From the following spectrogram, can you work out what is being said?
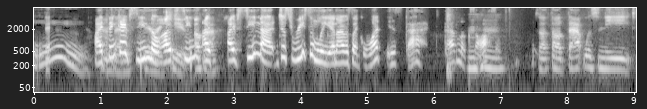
Oh, I think I've seen though. I've seen okay. I've, I've, seen that just recently, and I was like, "What is that? That looks mm-hmm. awesome." So I thought that was neat.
